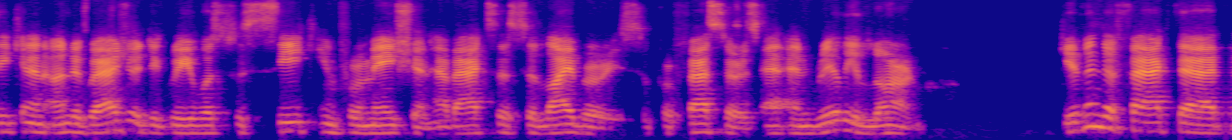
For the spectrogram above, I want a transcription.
seeking an undergraduate degree was to seek information, have access to libraries, to professors, and, and really learn. Given the fact that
